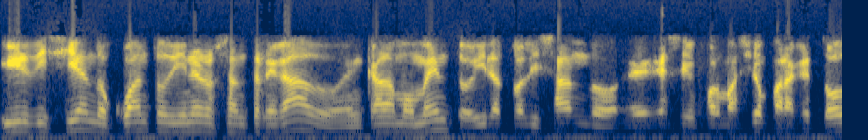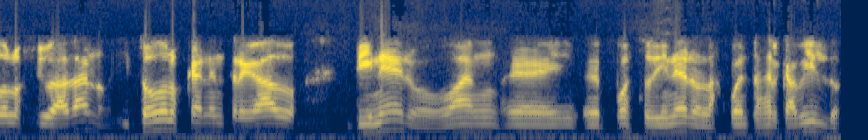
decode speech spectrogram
ir diciendo cuánto dinero se ha entregado en cada momento, ir actualizando eh, esa información para que todos los ciudadanos y todos los que han entregado dinero o han eh, eh, puesto dinero en las cuentas del Cabildo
